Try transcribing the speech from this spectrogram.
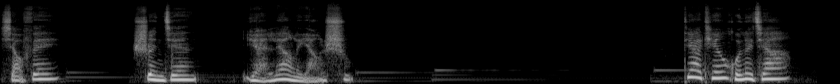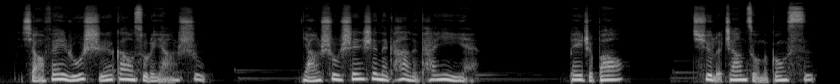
小飞瞬间原谅了杨树。第二天回了家，小飞如实告诉了杨树。杨树深深的看了他一眼，背着包去了张总的公司。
